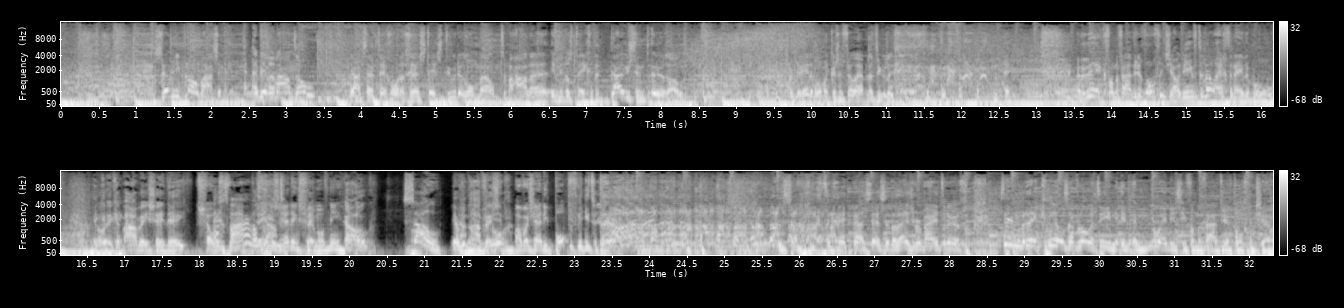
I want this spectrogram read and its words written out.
Zwemdiploma's, heb je er een aantal? Ja, het zijn tegenwoordig eh, steeds duurder om, eh, om te behalen. Inmiddels tegen de 1000 euro. Dat is ook de reden waarom ik er zoveel heb natuurlijk. nee. Rick van de 538 Ochtendshow, die heeft er wel echt een heleboel. Ik, oh, ik heb ABCD. Zo. Echt waar? Wat Deze is reddingszwemmen, of niet? Ja, ook. Zo. Ja, maar ABC. ABC. Maar was jij die pop of niet? Zo, meteen na zessen, dan zijn ze weer bij je terug. Tim, Rick, Niels en Florentien in een nieuwe editie van de 538 Ochtendshow.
